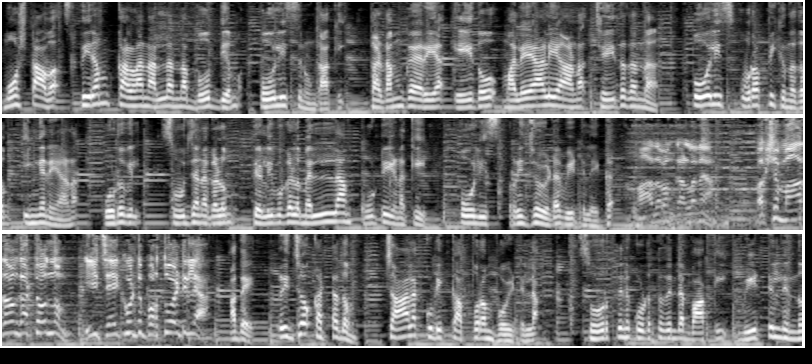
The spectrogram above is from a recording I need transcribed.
മോഷ്ടാവ് സ്ഥിരം കള്ളനല്ലെന്ന ബോധ്യം പോലീസിനുണ്ടാക്കി. കടം കയറിയ ഏതോ മലയാളിയാണ് ചെയ്തതെന്ന് പോലീസ് ഉറപ്പിക്കുന്നതും ഇങ്ങനെയാണ്. ഒടുവിൽ സൂചനകളും തെളിവുകളുമെല്ലാം കൂട്ടിയിണക്കി പോലീസ് റിജോയുടെ വീട്ടിലേക്ക്. മാധവൻ കള്ളനാ. പക്ഷെ മാധവൻ കട്ടൊന്നും ഈ ചേക്കൂട്ട് പുറത്തു പോയിട്ടില്ല. അതെ റിജോ കട്ടതും ചാലക്കുടിക്കപ്പുറം പോയിട്ടില്ല. സുഹൃത്തിന് കൊടുത്തതിന്റെ ബാക്കി വീട്ടിൽ നിന്നു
